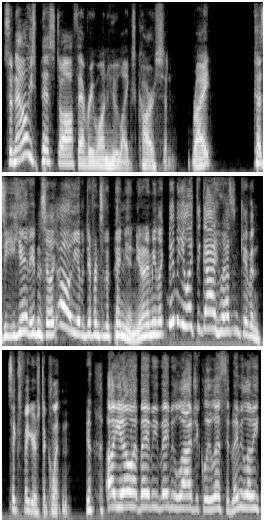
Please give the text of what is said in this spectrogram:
So now he's pissed off everyone who likes Carson, right? Because he, he didn't say like, oh, you have a difference of opinion. You know what I mean? Like maybe you like the guy who hasn't given six figures to Clinton. You know? Oh, you know what? Maybe, maybe logically, listen. Maybe let me.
